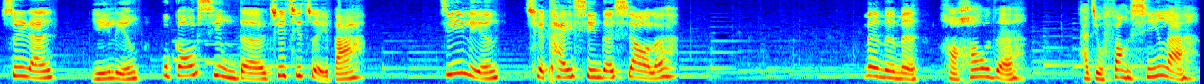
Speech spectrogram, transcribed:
虽然银铃不高兴地撅起嘴巴。精灵却开心的笑了。妹妹们好好的，他就放心了。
